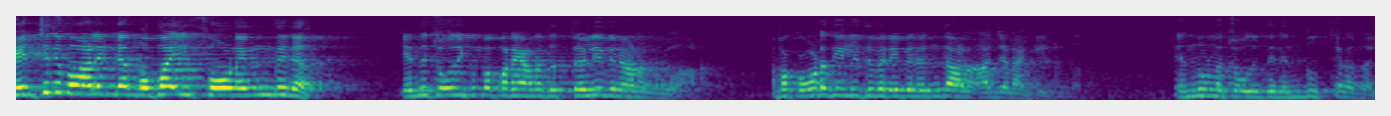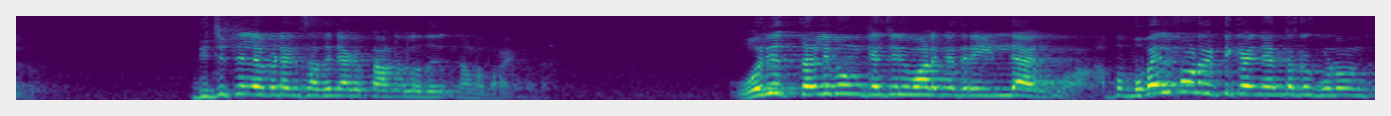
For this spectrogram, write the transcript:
കെജ്രിവാളിന്റെ മൊബൈൽ ഫോൺ എന്തിന് എന്ന് ചോദിക്കുമ്പോൾ പറയാണത് തെളിവിനാണെന്നുള്ളതാണ്. അപ്പോൾ കോടതിയിൽ ഇതുവരെ ഇവരെന്താണ് ഹാജരാക്കിയിട്ടുള്ളത്? എന്നുള്ള ചോദ്യത്തിന് എന്ത് ഉത്തരം നൽകും? ഡിജിറ്റൽ എവിഡൻസ് അതിന്റെ അകത്താണുള്ളത് എന്നാണ് പറയുന്നത്. ഒരു തെളിവും കെജ്രിവാളിനെതിരെ ഇല്ല എന്നുള്ളതാണ്. അപ്പോൾ മൊബൈൽ ഫോൺ കിട്ടിക്കഴിഞ്ഞാൽ എന്തൊക്കെ ഗുണമുണ്ട്?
